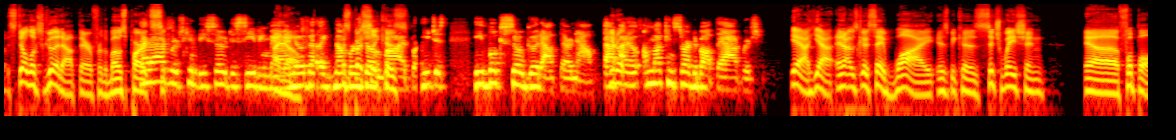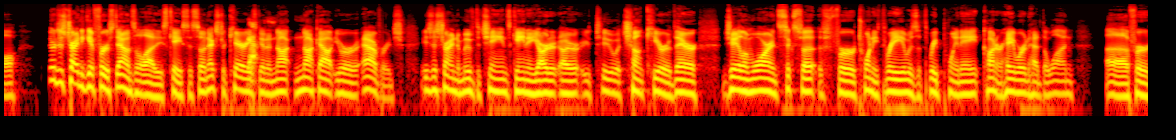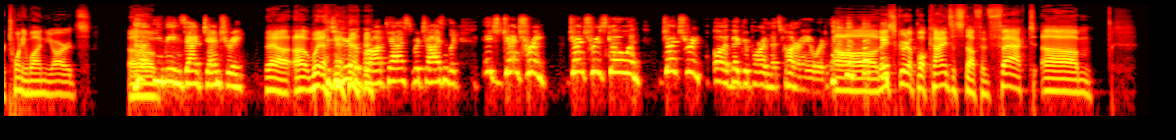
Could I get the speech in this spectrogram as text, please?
still looks good out there for the most part. That average can be so deceiving, man. I I know. know, that like numbers Especially don't lie, but he just he looks so good out there now. That, you know, I, I'm not concerned about the average. Yeah, yeah. And I was going to say why is because situation uh football, they're just trying to get first downs in a lot of these cases. So an extra carry is going to knock knock out your average. He's just trying to move the chains, gain a yard or or two, a chunk here or there. Jaylen Warren six uh, for 23. It was a 3.8. Connor Heyward had the one uh for 21 yards. Uh, you mean Zach Gentry? yeah. Uh, wi- Did you hear the broadcast? Rich Eisen's like, it's Gentry. Gentry's going. Gentry. Oh, I beg your pardon. That's Connor Heyward. oh, they screwed up all kinds of stuff. In fact, um,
